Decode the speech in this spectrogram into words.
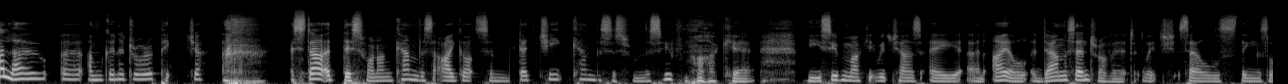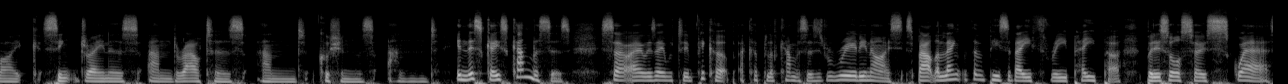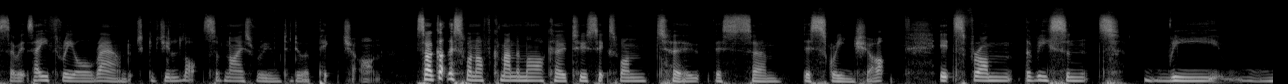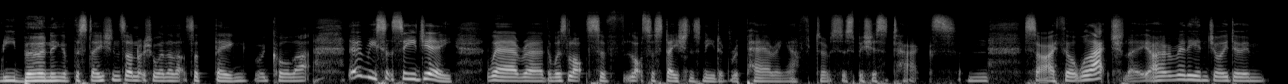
Hello, uh, I'm going to draw a picture. I started this one on canvas. I got some dead cheap canvases from the supermarket. The supermarket, which has a an aisle down the centre of it, which sells things like sink drainers and routers and cushions and, in this case, canvases. So I was able to pick up a couple of canvases. It's really nice. It's about the length of a piece of A3 paper, but it's also square, so it's A3 all round, which gives you lots of nice room to do a picture on. So I got this one off Commander Marko two six one two. This um, this screenshot. It's from the recent re reburning of the stations. I'm not sure whether that's a thing we'd call that. A recent CG where uh, there was lots of lots of stations needed repairing after suspicious attacks. And so I thought, well, actually, I really enjoy doing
